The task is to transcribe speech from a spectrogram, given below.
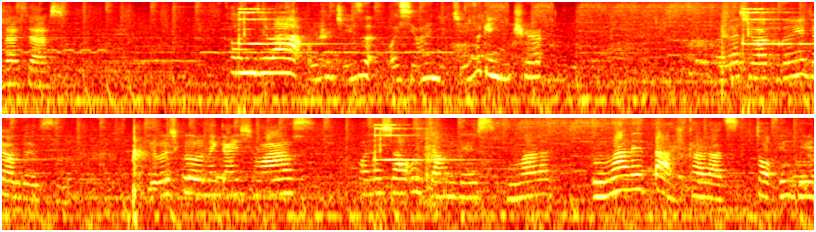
gracias。こんにちは，我是橘子，我喜欢你橘子给你吃。私はくるみちゃんです。よろしくお願いします。私はうーちゃんです。生まれ生まれた日からずっとピンク色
